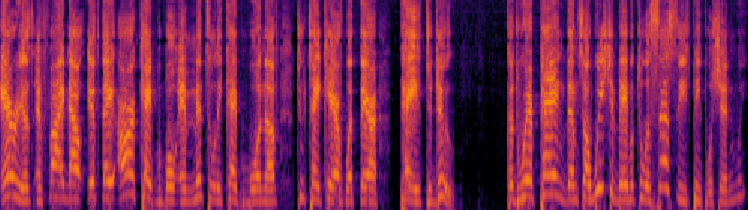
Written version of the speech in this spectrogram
areas and find out if they are capable and mentally capable enough to take care of what they're paid to do. Because we're paying them, so we should be able to assess these people, shouldn't we?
